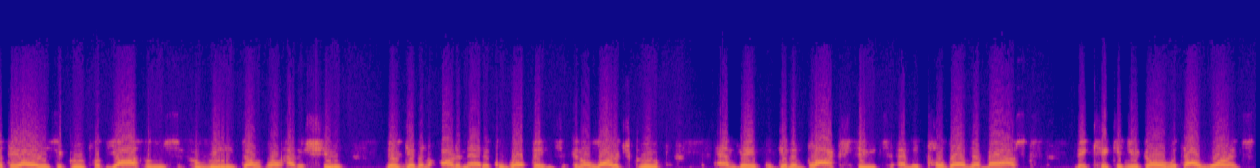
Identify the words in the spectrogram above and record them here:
What they are is a group of yahoos who really don't know how to shoot. They're given automatic weapons in a large group, and they're given black suits, and they pull down their masks. They kick in your door without warrants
